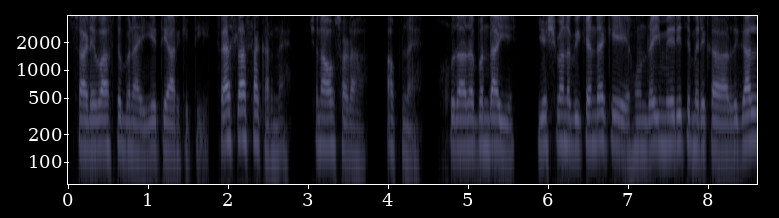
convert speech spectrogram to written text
ਸਾਡੇ ਵਾਸਤੇ ਬਣਾਈ ਹੈ, ਤਿਆਰ ਕੀਤੀ ਹੈ। ਫੈਸਲਾ ਸਾ ਕਰਨਾ ਹੈ। ਚੁਣਾਓ ਸਾਡਾ ਆਪਣਾ ਹੈ। ਖੁਦਾ ਦਾ ਬੰਦਾ ਹੀ ਯਸ਼ਵਾ ਨਬੀ ਕਹਿੰਦਾ ਕਿ ਹੁਣ ਰਹੀ ਮੇਰੀ ਤੇ ਮੇਰੇ ਘਰ ਦੀ ਗੱਲ,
